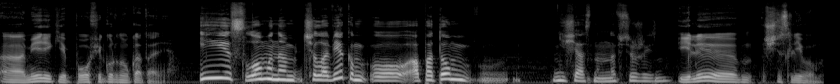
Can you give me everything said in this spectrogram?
Америки по фигурному катанию. И сломанным человеком, а потом несчастным на всю жизнь. Или счастливым.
